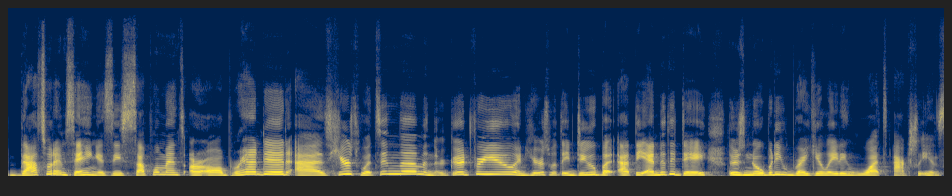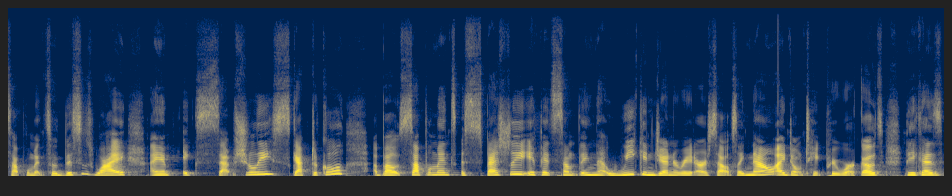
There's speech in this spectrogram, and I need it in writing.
that's what I'm saying is these supplements are all branded as here's what's in them and they're good for you and here's what they do, but at the end of the day, there's nobody regulating what's actually in supplements. So this is why I am exceptionally skeptical about supplements, especially if it's something that we can generate ourselves. Like now I don't take pre-workouts because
